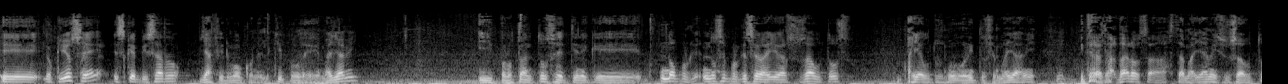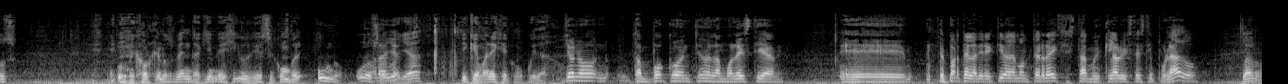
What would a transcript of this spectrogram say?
eh, lo que yo sé es que Pizarro ya firmó con el equipo de Miami y por lo tanto se tiene que. No, porque, no sé por qué se va a llevar sus autos. Hay autos muy bonitos en Miami y trasladarlos hasta Miami sus autos. Mejor que los venda aquí en México y que se compre uno, uno Ahora solo yo- allá y que maneje con cuidado. Yo no, no- tampoco entiendo la molestia eh, de parte de la directiva de Monterrey, si está muy claro y está estipulado. Claro.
